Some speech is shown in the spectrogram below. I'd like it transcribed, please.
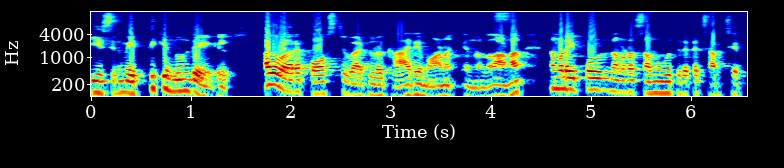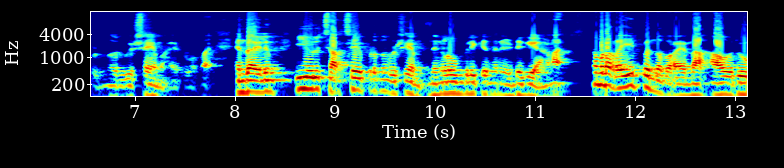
ഈ സിനിമ എത്തിക്കുന്നുണ്ട് എങ്കിൽ അത് വളരെ പോസിറ്റീവായിട്ടുള്ളൊരു ഒരു കാര്യമാണ് എന്നുള്ളതാണ് നമ്മുടെ ഇപ്പോൾ നമ്മുടെ സമൂഹത്തിലൊക്കെ ചർച്ച ചെയ്യപ്പെടുന്ന ഒരു വിഷയമായിട്ടുള്ളത്. എന്തായാലും ഈ ഒരു ചർച്ച ചെയ്യപ്പെടുന്ന വിഷയം നിങ്ങളുടെ മുമ്പിലേക്ക് തന്നെ ഇടുകയാണ്. നമ്മുടെ റേപ്പ് എന്ന് പറയുന്ന ആ ഒരു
